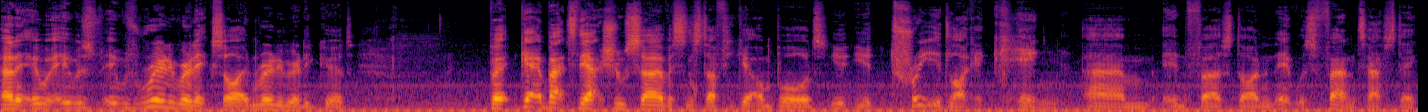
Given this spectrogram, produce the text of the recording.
and it, it was it was really really exciting, really really good. But getting back to the actual service and stuff you get on board, you, are treated like a king um, in First Dining. It was fantastic.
